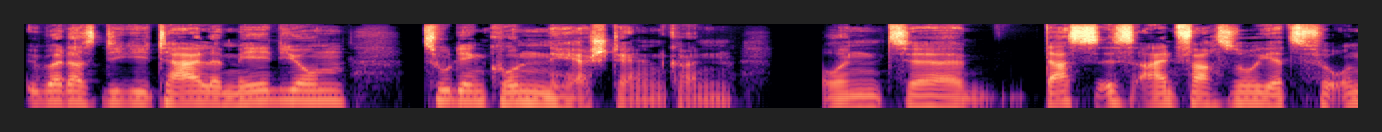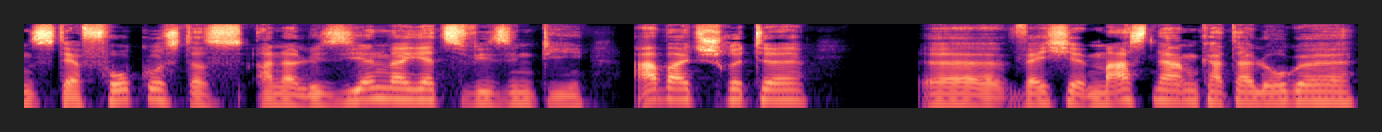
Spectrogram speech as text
über das digitale Medium zu den Kunden herstellen können. Und äh, das ist einfach so jetzt für uns der Fokus. Das analysieren wir jetzt. Wie sind die Arbeitsschritte? Äh, welche Maßnahmenkataloge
